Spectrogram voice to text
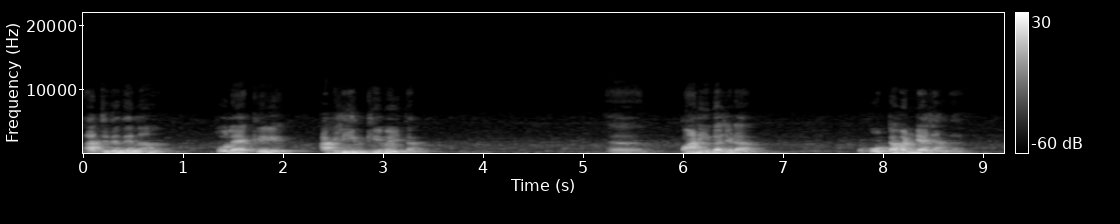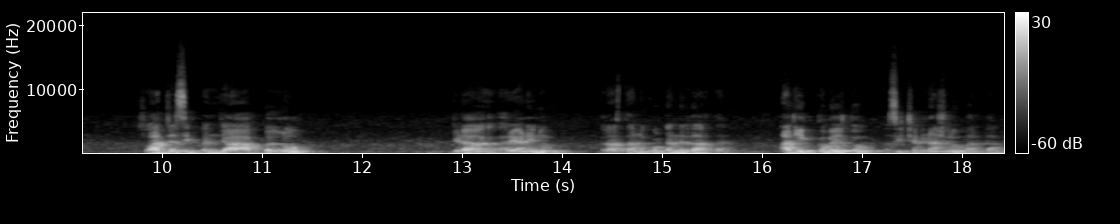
ਅੱਜ ਦੇ ਦਿਨ ਤੋਂ ਲੈ ਕੇ ਅਗਲੀ 21 ਮਈ ਤੱਕ ਪਾਣੀ ਦਾ ਜਿਹੜਾ ਉਹ ਕੋਟਾ ਵੰਡਿਆ ਜਾਂਦਾ ਸੋ ਅੱਜ ਅਸੀਂ ਪੰਜਾਬ ਵੱਲੋਂ ਜਿਹੜਾ ਹਰਿਆਣੇ ਨੂੰ, ਰਾਜਸਥਾਨ ਨੂੰ ਕੋਟਾ ਨਿਰਧਾਰਤ ਹੈ, ਅੱਜ 1 ਵਜੇ ਤੋਂ ਅਸੀਂ ਛੱਡਣਾ ਸ਼ੁਰੂ ਕਰਤਾ।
